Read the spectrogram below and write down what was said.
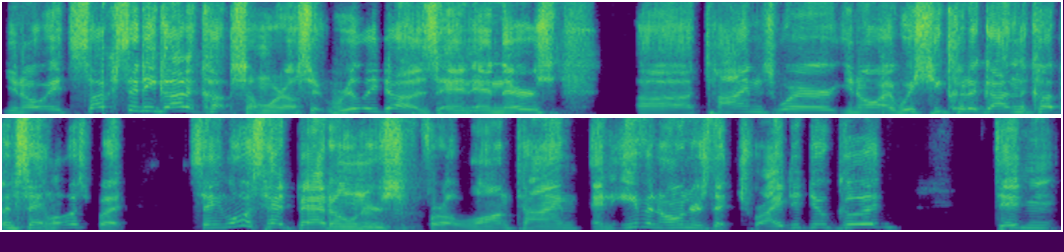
you know, it sucks that he got a cup somewhere else. It really does. And and there's uh, times where you know I wish he could have gotten the cup in St. Louis, but St. Louis had bad owners for a long time, and even owners that tried to do good didn't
